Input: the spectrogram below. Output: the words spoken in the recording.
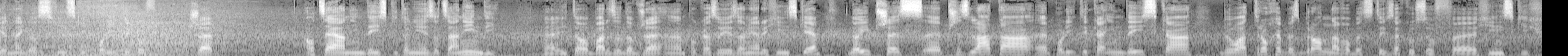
jednego z chińskich polityków, że Ocean Indyjski to nie jest Ocean Indii. I to bardzo dobrze pokazuje zamiary chińskie. No i przez, przez lata polityka indyjska była trochę bezbronna wobec tych zakusów chińskich.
